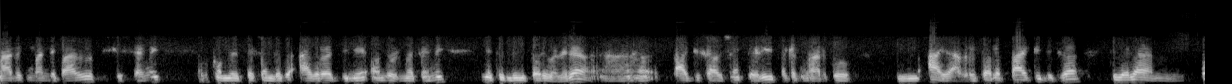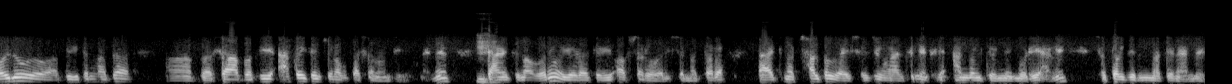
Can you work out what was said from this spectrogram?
माधवकुमार नेपाल विशेष चाहिँ अब कम्युनिस्ट प्रचण्डको आग्रह दिने अनुरोधमा चाहिँ नेतृत्व लिनु पऱ्यो भनेर पार्टी सालसँग धेरै पटक उहाँहरूको आयो आग्रह। तर पार्टीभित्र त्यो बेला पहिलो विघटनमा त सभापति आफै चाहिँ चुनाव पछाउनुहुन्थ्यो होइन? चाँडै चुनाव गरौँ एउटा चाहिँ अवसर हो भविष्यमा तर पार्टीमा छलफल भइसकेपछि उहाँले चाहिँ आन्दोलन गर्ने मोडे हामी सत्तर दिनमा चाहिँ हामीले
